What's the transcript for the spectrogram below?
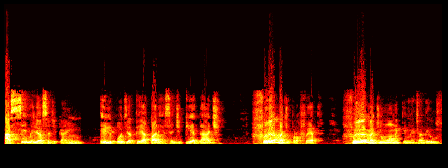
A semelhança de Caim, ele podia ter a aparência de piedade, fama de profeta, fama de um homem temente a Deus.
